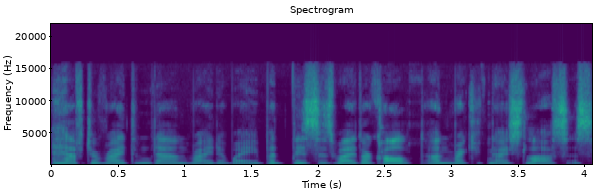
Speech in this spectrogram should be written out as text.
have to write them down right away. But this is why they're called unrecognized losses.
